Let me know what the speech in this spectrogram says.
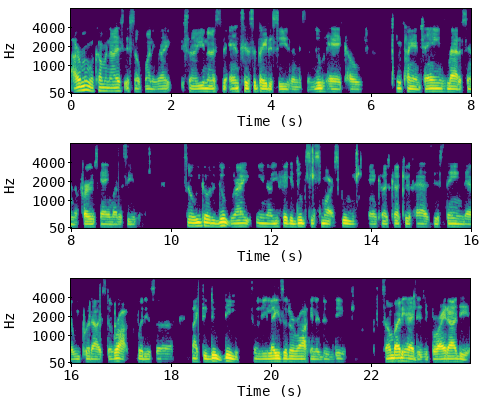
I remember coming out. It's, it's so funny, right? So you know, it's the anticipated season. It's a new head coach. We're playing James Madison the first game of the season. So we go to Duke, right? You know, you figure Duke's a smart school, and Coach Cutcliffe has this thing that we put out. It's the rock, but it's uh like the Duke D. So they laser the rock in the Duke D. Somebody had this bright idea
